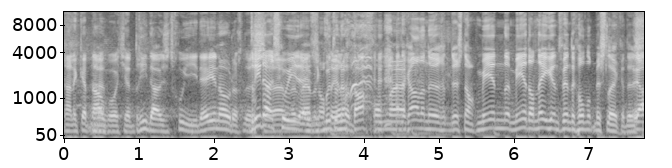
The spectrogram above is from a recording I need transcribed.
en ik heb nou gehoord, je hebt 3000 goede ideeën nodig. Dus, 3000 eh, goede ideeën. We Dus hebben ik nog moet de er hele nog- dag om... en dan gaan er dus nog meer, meer dan 2900 mislukken. Dus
